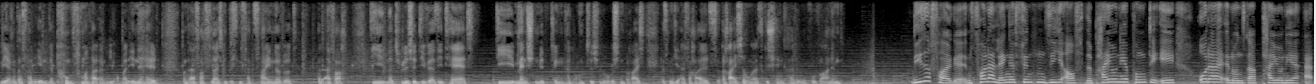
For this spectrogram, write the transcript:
wäre das halt eben der Punkt, wo man halt irgendwie auch mal innehält und einfach vielleicht ein bisschen verzeihender wird. Halt einfach die natürliche Diversität die Menschen mitbringen, halt auch im psychologischen Bereich, dass man die einfach als Bereicherung, als Geschenk halt irgendwo wahrnimmt. Diese Folge in voller Länge finden Sie auf thepioneer.de oder in unserer Pioneer App.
